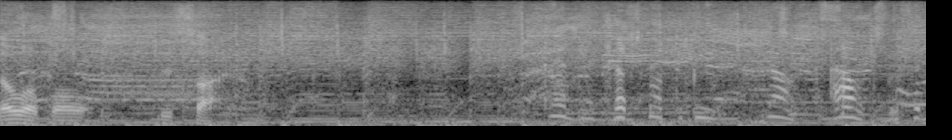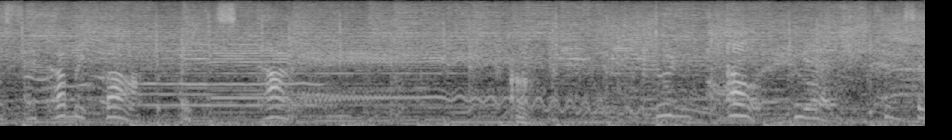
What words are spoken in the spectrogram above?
lovable desire. And I just want to be knocked out with an atomic bomb at this time. Shooting out the edge the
